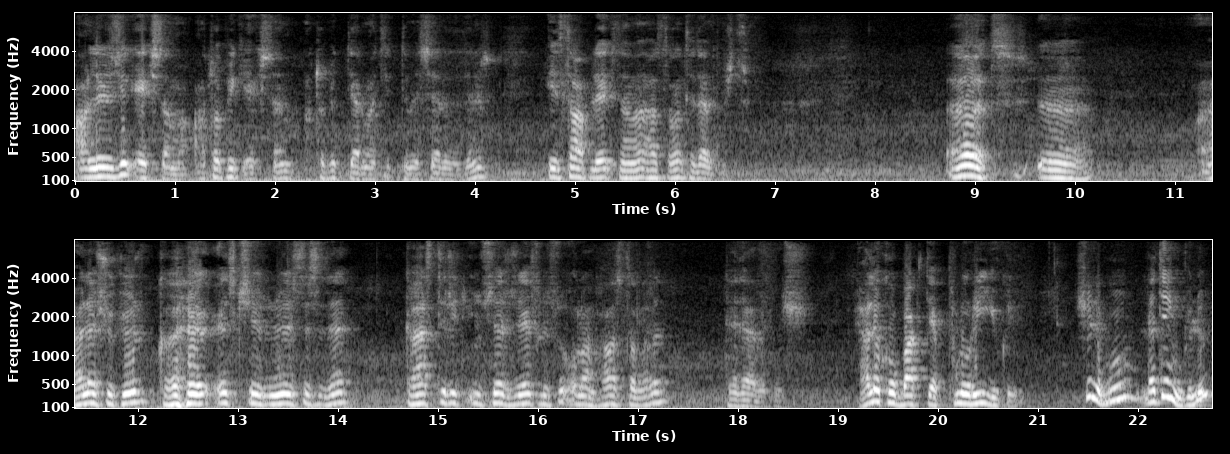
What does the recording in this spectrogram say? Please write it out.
alerjik eksema, atopik eksem, atopik dermatit de vesaire de denir. İltihaplı eksema hastalığını tedavi etmiştir. Evet, e, hele şükür Eskişehir Üniversitesi de gastrit, ülser, reflüsü olan hastaları tedavi etmiş. Helicobacter pylori Şimdi bu Latin gülü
